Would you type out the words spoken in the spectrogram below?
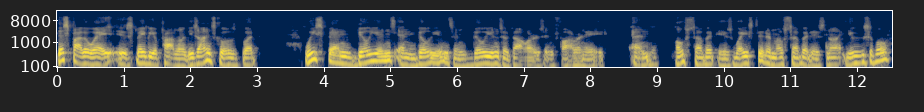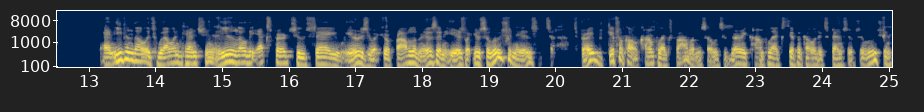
this, by the way, is maybe a problem in design schools, but we spend billions and billions and billions of dollars in foreign aid. And most of it is wasted and most of it is not usable. And even though it's well intentioned, even though the experts who say, here's what your problem is and here's what your solution is, it's a, it's a very difficult, complex problem. So it's a very complex, difficult, expensive solution.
